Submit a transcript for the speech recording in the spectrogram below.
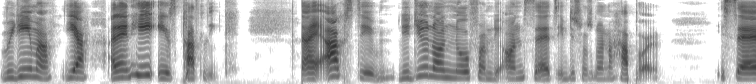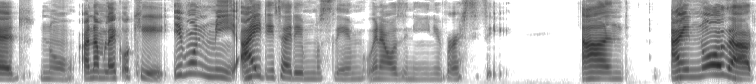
Redeemer, yeah, and then he is Catholic. I asked him, Did you not know from the onset if this was going to happen? He said no. And I'm like, okay, even me, I dated a Muslim when I was in university. And I know that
